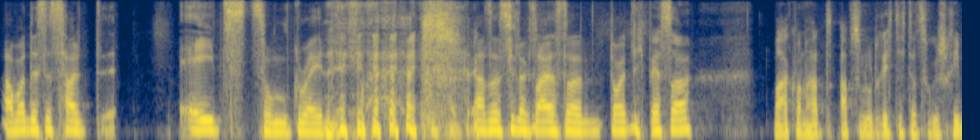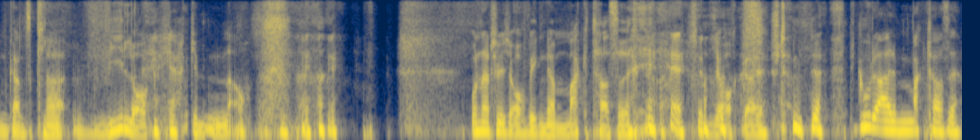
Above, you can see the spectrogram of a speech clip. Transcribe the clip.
Aber das ist halt äh, AIDS zum Graden. Also C-Log 3 ist da deutlich besser. Marcon hat absolut richtig dazu geschrieben, ganz klar Vlog. Ja, genau. Und natürlich auch wegen der Mac-Tasse. Finde ich auch geil. Stimmt, ja. die gute alte Mac-Tasse.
